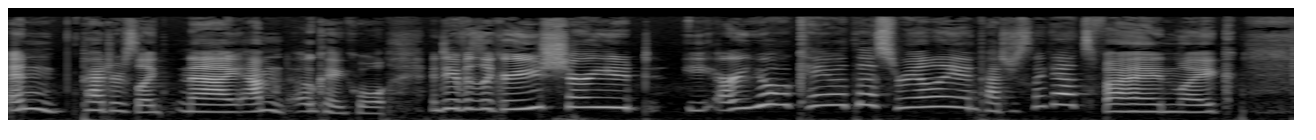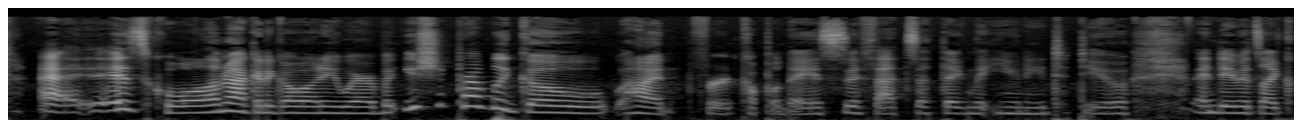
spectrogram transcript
And Patrick's like, "Nah, I'm okay, cool." And David's like, "Are you sure you are you okay with this really?" And Patrick's like, "Yeah, "That's fine. Like uh, it's cool. I'm not going to go anywhere, but you should probably go hunt for a couple days if that's a thing that you need to do." And David's like,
